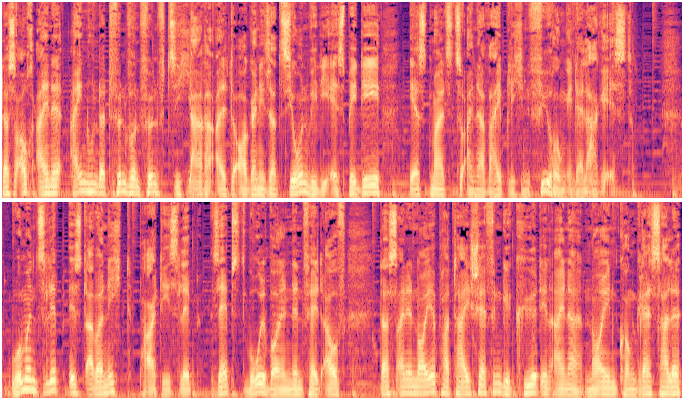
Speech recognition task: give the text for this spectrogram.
dass auch eine 155 Jahre alte Organisation wie die SPD erstmals zu einer weiblichen Führung in der Lage ist. Woman's Lip ist aber nicht Party's Lip. Selbst Wohlwollenden fällt auf, dass eine neue Parteichefin gekürt in einer neuen Kongresshalle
